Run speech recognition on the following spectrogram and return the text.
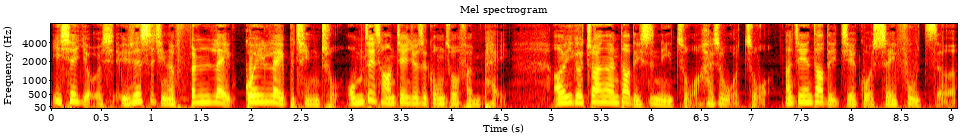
一些有些有些事情的分类归类不清楚。我们最常见就是工作分配。哦，一个专案到底是你做还是我做？那今天到底结果谁负责？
